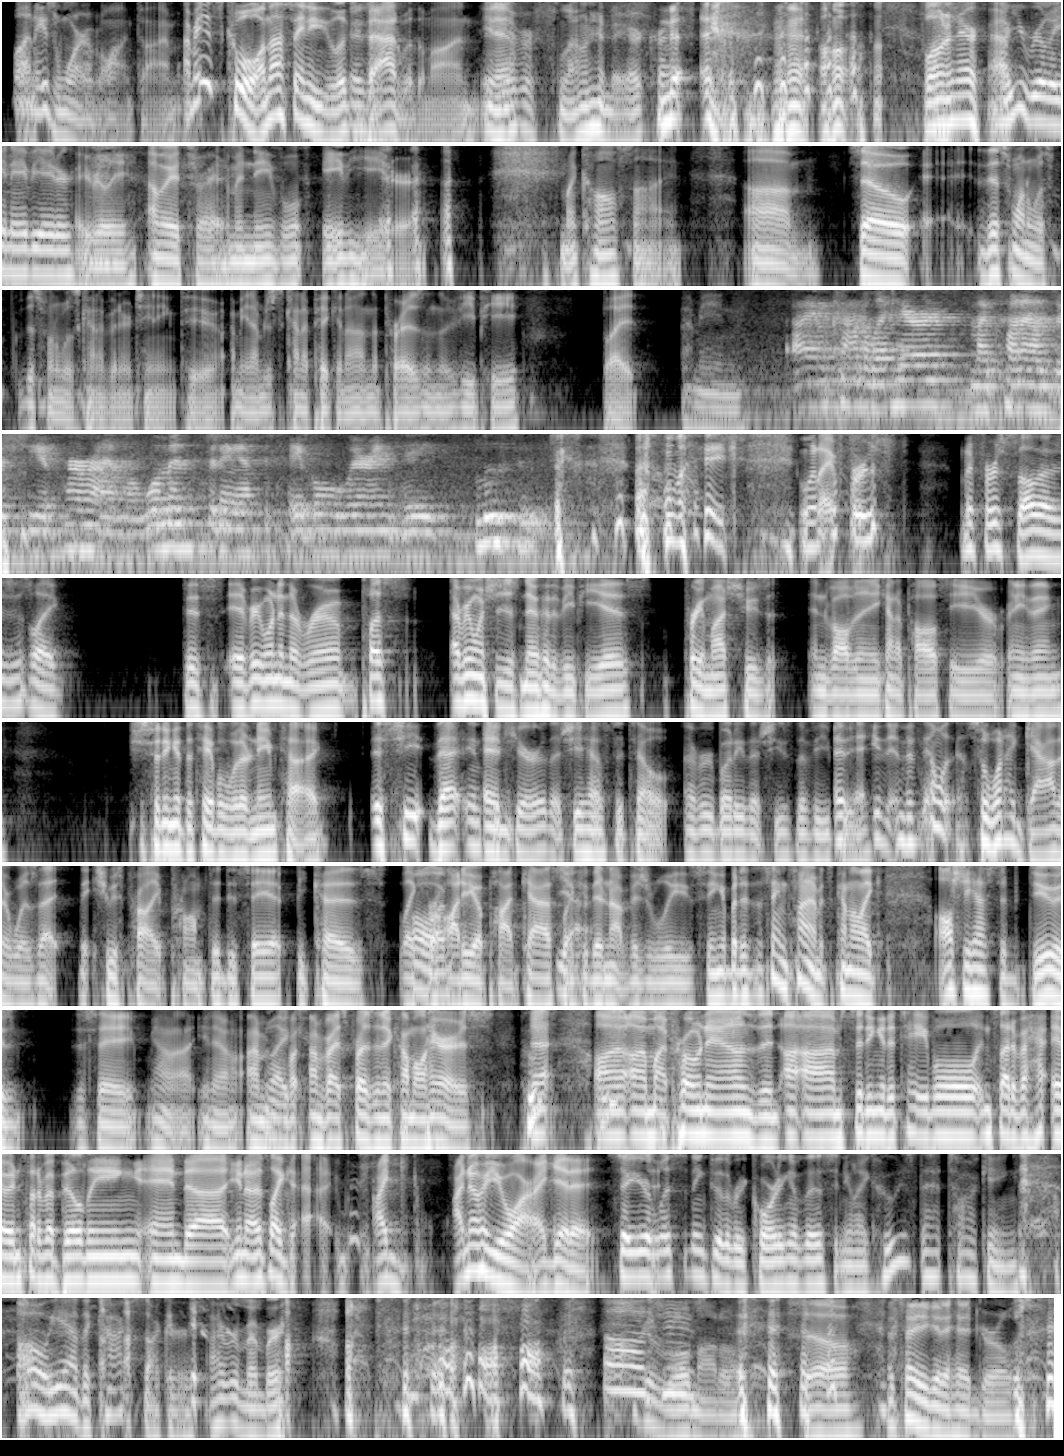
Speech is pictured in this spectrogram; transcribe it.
Well, and he's worn them a long time. I mean, it's cool. I'm not saying he looks Has- bad with them on. You Has he know, ever flown an aircraft? flown an aircraft. Are you really an aviator? Are you really? I mean, it's right. I'm a naval aviator. it's my call sign. Um, so uh, this one was this one was kind of entertaining too. I mean, I'm just kind of picking on the pres and the VP, but I mean, I am Kamala Harris. My pronouns are she and her. I am a woman sitting at the table wearing a blue suit. like when I first when I first saw that, I was just like, does everyone in the room? Plus, everyone should just know who the VP is, pretty much, who's involved in any kind of policy or anything. She's sitting at the table with her name tag. Is she that insecure that she has to tell everybody that she's the VP? And, and the thing, so what I gather was that that she was probably prompted to say it because, like, Oh, for I'm- audio podcasts, Yeah. like they're not visually seeing it. But at the same time, it's kind of like all she has to do is to say, you know, I'm Like- I'm Vice President Kamala Harris. Who's- Yeah, on, on my pronouns, and I, I'm sitting at a table inside of a inside of a building, and uh, you know, it's like I, I I know who you are. I get it. So you're listening to the recording of this, and you're like, "Who is that talking?" oh yeah, the cocksucker. I remember. oh, good role model. So That's how you get ahead, girls.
